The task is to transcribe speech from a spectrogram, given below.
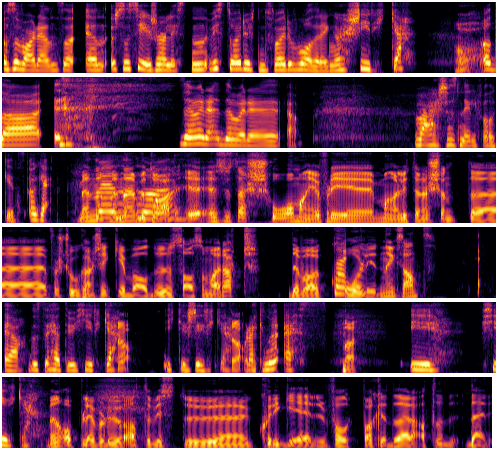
Og så var det en, så, en Så sier journalisten Vi står utenfor Vålerenga kirke. Oh. Og da Så det bare, det bare Ja. Vær så snill, folkens. Ok. Men, Men men, vet nå- du hva? Jeg, jeg syns det er så mange, fordi mange av lytterne skjønte Forsto kanskje ikke hva du sa som var rart. Det var K-lyden, ikke sant? Ja, det heter jo kirke, Ja. ikke kirke. Ja. For det er ikke noe S Nei. i kirke. Men opplever du at hvis du eh, korrigerer folk på akkurat det der, at det det er,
